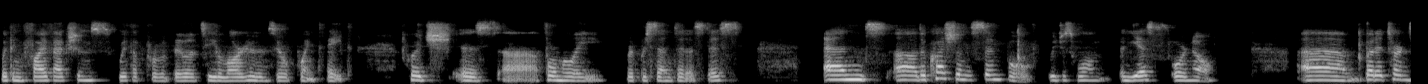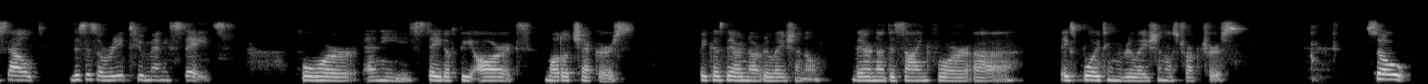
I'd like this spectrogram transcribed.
within five actions with a probability larger than 0.8, which is uh, formally represented as this. And uh, the question is simple. We just want a yes or no. Um, but it turns out this is already too many states for any state of the art model checkers because they are not relational. They're not designed for uh, exploiting relational structures. So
